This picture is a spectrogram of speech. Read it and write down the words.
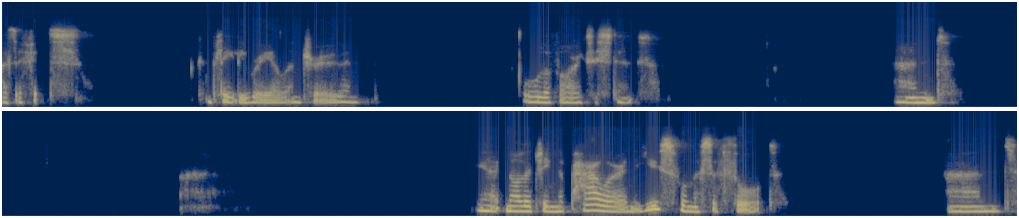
as if it's completely real and true and all of our existence. And you know, acknowledging the power and the usefulness of thought and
